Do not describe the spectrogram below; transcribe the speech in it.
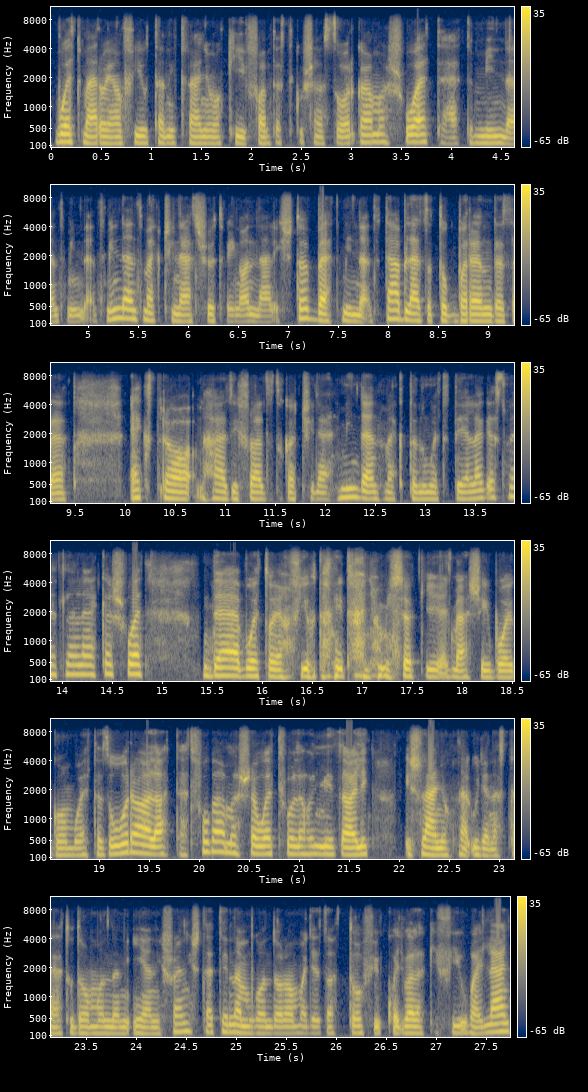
Volt már olyan fiú tanítványom, aki fantasztikusan szorgalmas volt, tehát mindent, mindent, mindent megcsinált, sőt, még annál is többet, mindent táblázatokba rendezett, extra házi feladatokat csinált, mindent megtanult, tényleg eszméletlen lelkes volt, de volt olyan fiú tanítványom is, aki egy másik bolygón volt az óra alatt, tehát fogalmas se volt róla, hogy mi zajlik, és lányoknál ugyanezt el tudom mondani, ilyen is van is, tehát én nem gondolom, hogy ez attól függ, hogy valaki fiú vagy lány.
